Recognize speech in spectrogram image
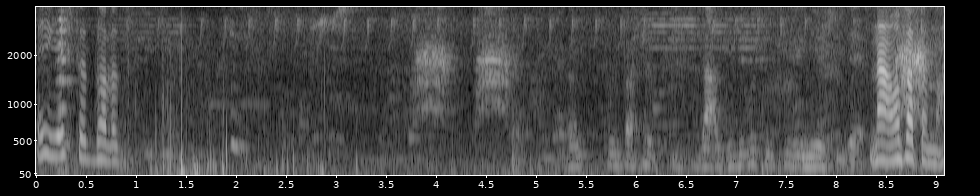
এই গাছটা ভালো। না আমার পাতাম না।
